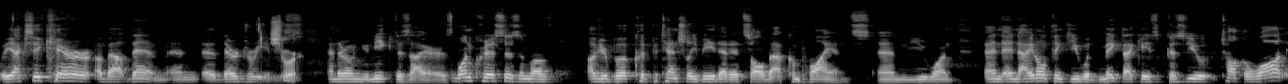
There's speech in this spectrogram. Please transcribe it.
We actually care about them and uh, their dreams sure. and their own unique desires. One criticism of of your book could potentially be that it's all about compliance and you want and and I don't think you would make that case because you talk a lot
